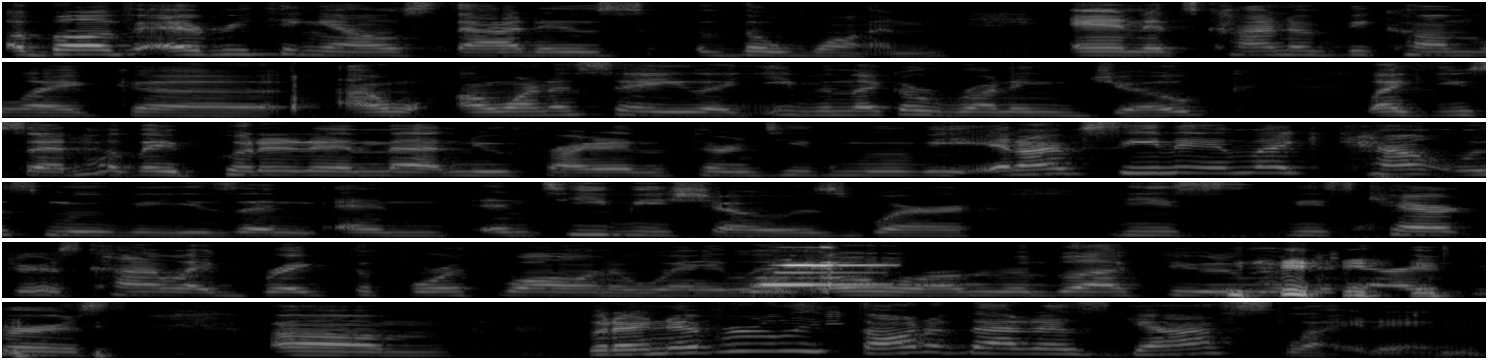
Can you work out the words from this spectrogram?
above everything else. That is the one, and it's kind of become like uh, I I want to say like even like a running joke like you said, how they put it in that new Friday the Thirteenth movie, and I've seen it in like countless movies and and and TV shows where these these characters kind of like break the fourth wall in a way, like oh I'm the black dude, I'm gonna die first. Um, but I never really thought of that as gaslighting,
